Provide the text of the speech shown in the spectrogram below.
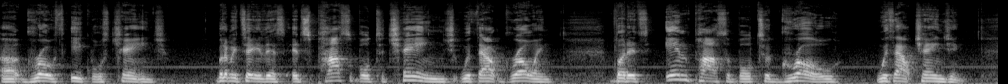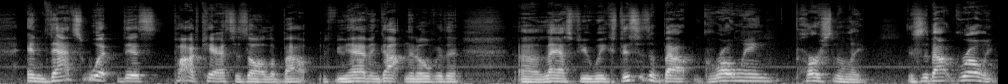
uh, growth equals change. But let me tell you this it's possible to change without growing, but it's impossible to grow without changing. And that's what this podcast is all about. If you haven't gotten it over the uh, last few weeks, this is about growing personally. This is about growing.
